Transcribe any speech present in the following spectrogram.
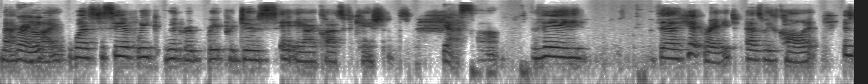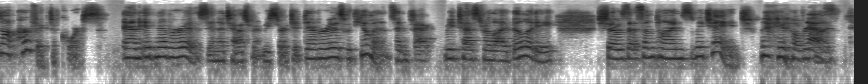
Mac right. and I, was to see if we could re- reproduce AAI classifications. Yes. Um, the the hit rate, as we call it, is not perfect, of course. And it never is in attachment research. It never is with humans. In fact, retest reliability shows that sometimes we change you know, over yes. time.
